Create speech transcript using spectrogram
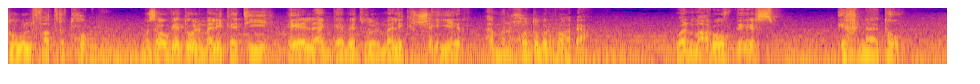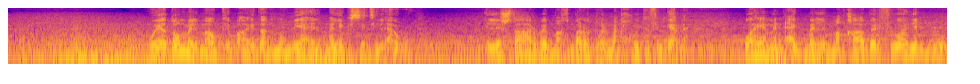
طول فترة حكمه. وزوجته الملكة تي هي اللي أنجبت له الملك الشهير أمنحتب الرابع والمعروف باسم إخناتون ويضم الموكب أيضا مومياء الملك سيتي الأول اللي اشتهر بمقبرته المنحوتة في الجبل. وهي من أجمل المقابر في وادي الملوك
